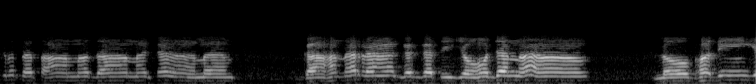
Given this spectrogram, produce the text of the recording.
கிருத தான தான கால கான ராக கதி யோஜனா லோபதீய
